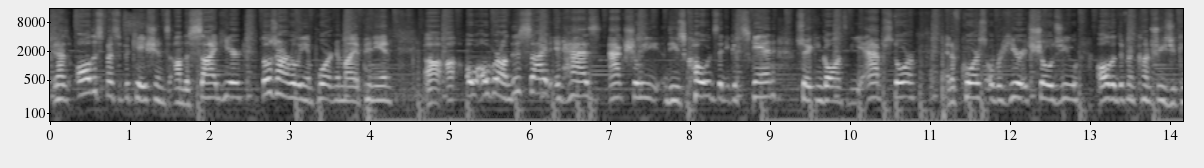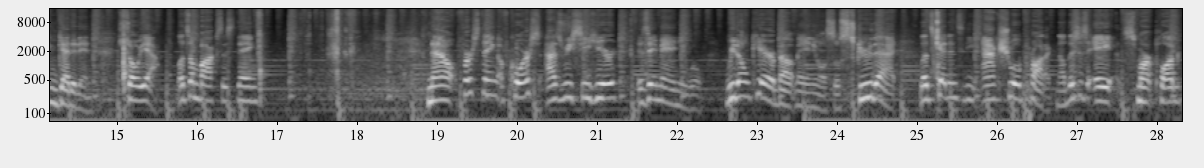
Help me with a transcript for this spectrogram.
It has all the specifications on the side here. Those aren't really important in my opinion. Uh, uh, over on this side, it has actually these codes that you can scan so you can go onto the App Store. And of course, over here it shows you all the different countries you can get it in. So yeah, let's unbox this thing. Now, first thing, of course, as we see here, is a manual. We don't care about manuals, so screw that. Let's get into the actual product. Now, this is a smart plug.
